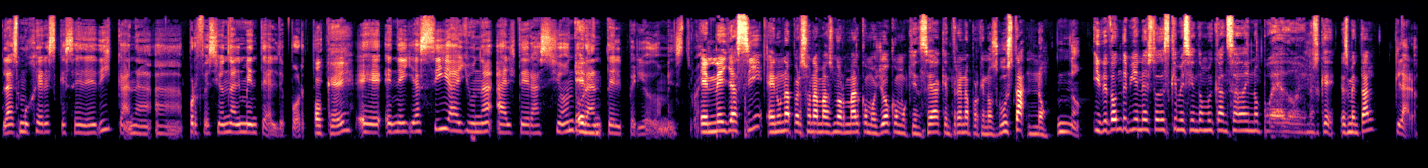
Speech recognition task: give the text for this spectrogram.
las mujeres que se dedican a, a- profesionalmente al deporte. Ok. Eh, en ellas sí hay una alteración durante el periodo menstrual. En ella sí, en una persona más normal como yo, como quien sea que entrena porque nos gusta, no. no. ¿Y de dónde viene esto? Es que me siento muy cansada y no puedo. y no sé qué. ¿Es mental? Claro,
